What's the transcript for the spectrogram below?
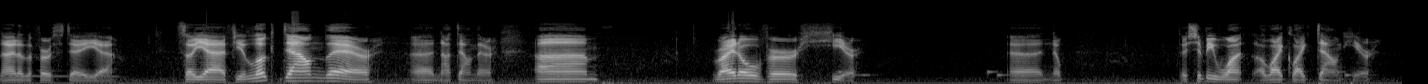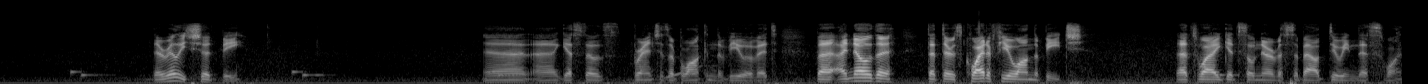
Night of the first day, yeah. So yeah, if you look down there, uh, not down there, um, right over here. Uh, nope. There should be one a like like down here. There really should be. Uh, I guess those branches are blocking the view of it. But I know that that there's quite a few on the beach. That's why I get so nervous about doing this one.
